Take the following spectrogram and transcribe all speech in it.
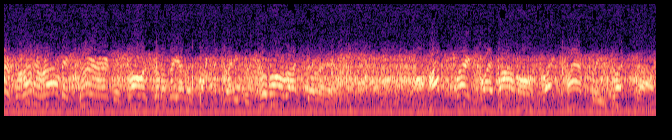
There's a runner rounding third. The throw is going to be in the second base, and two more runs are in. A hot strike by Bravo right past the shortstop,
